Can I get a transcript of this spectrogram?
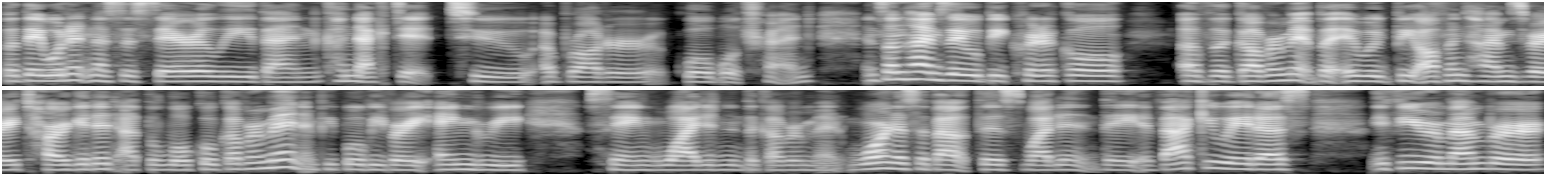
But they wouldn't necessarily then connect it to a broader global trend. And sometimes they would be critical of the government, but it would be oftentimes very targeted at the local government, and people would be very angry, saying, Why didn't the government warn us about this? Why didn't they evacuate us? If you remember,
